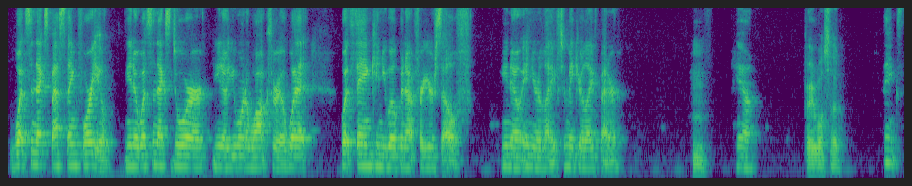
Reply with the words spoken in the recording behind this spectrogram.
what's the next best thing for you. You know what's the next door you know you want to walk through? What what thing can you open up for yourself you know in your life to make your life better? Hmm. yeah. Very well said. thanks.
